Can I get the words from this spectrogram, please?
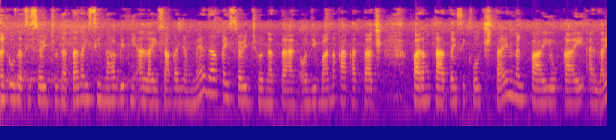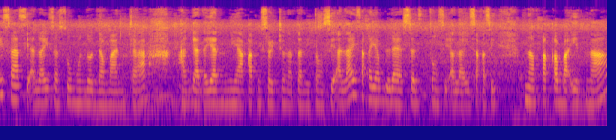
nagulat si Sir Jonathan na isinabit ni Eliza ang kanyang medal kay Sir Jonathan. O di ba nakakatouch parang tatay si Coach Tai na nagpayo kay Eliza. Si Eliza sumunod naman ka. Agad, ayan, niyakap ni Sir Jonathan itong si Eliza. Kaya blessed itong si Eliza kasi napakabait na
